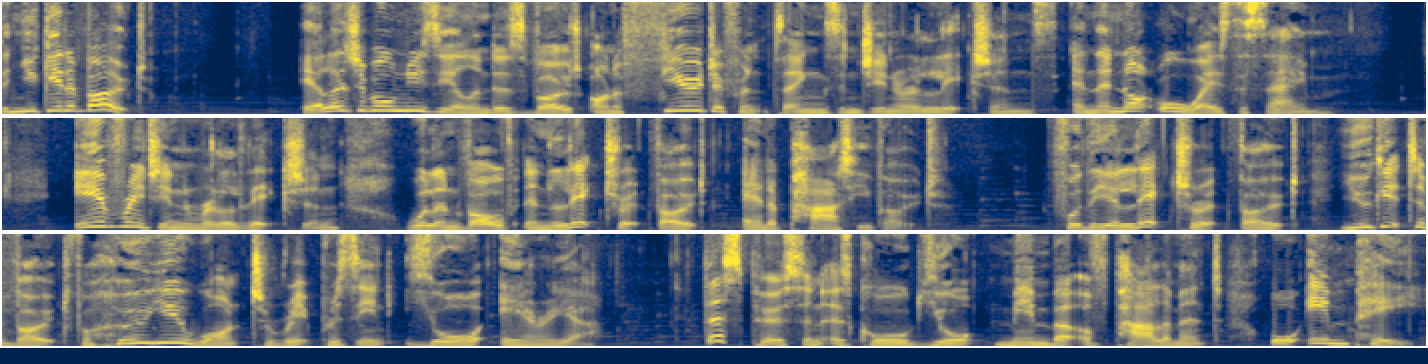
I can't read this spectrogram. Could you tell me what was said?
then you get a vote. Eligible New Zealanders vote on a few different things in general elections, and they're not always the same. Every general election will involve an electorate vote and a party vote. For the electorate vote, you get to vote for who you want to represent your area. This person is called your Member of Parliament, or MP.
